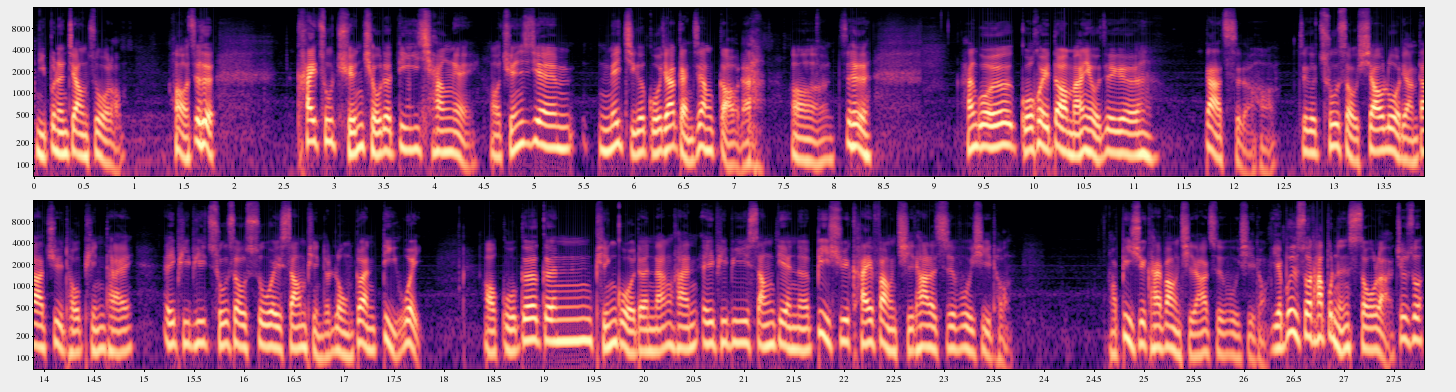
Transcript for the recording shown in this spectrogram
你不能这样做了。好，这个。开出全球的第一枪，哎，哦，全世界没几个国家敢这样搞的，哦，这韩国国会倒蛮有这个大词的哈，这个出手削弱两大巨头平台 A P P 出售数位商品的垄断地位，哦，谷歌跟苹果的南韩 A P P 商店呢，必须开放其他的支付系统，啊，必须开放其他支付系统，也不是说它不能收了，就是说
